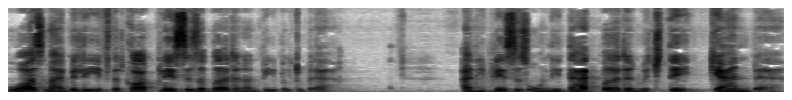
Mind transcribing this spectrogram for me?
was my belief that God places a burden on people to bear. And He places only that burden which they can bear.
